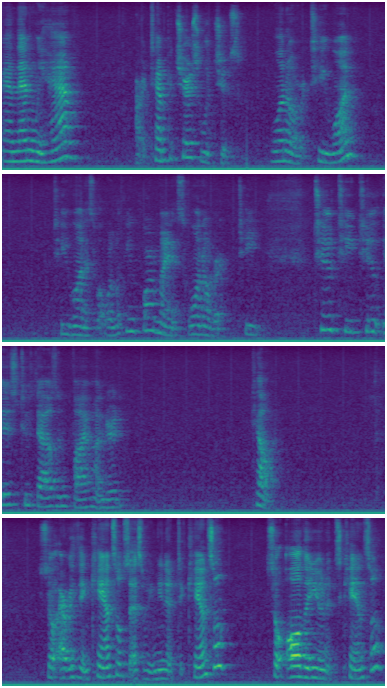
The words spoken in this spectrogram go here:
And then we have our temperatures, which is 1 over T1. T1 is what we're looking for, minus 1 over T2. T2 is 2,500 Kelvin. So everything cancels as we need it to cancel. So all the units cancel.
